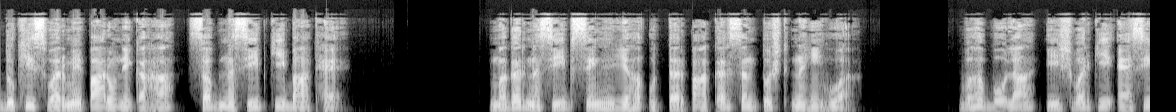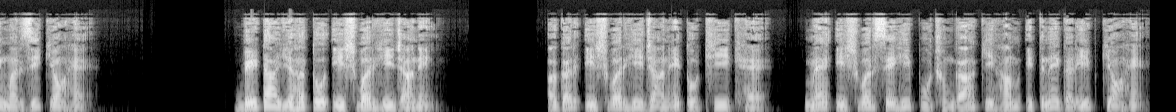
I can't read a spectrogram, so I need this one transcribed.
दुखी स्वर में पारो ने कहा, सब नसीब की बात है। मगर नसीब सिंह यह उत्तर पाकर संतुष्ट नहीं हुआ। वह बोला, ईश्वर की ऐसी मर्ज़ी क्यों है? बेटा, यह तो ईश्वर ही जाने। अगर ईश्वर ही जाने तो ठीक है। मैं ईश्वर से ही पूछूँगा कि हम इतने गरीब क्यों हैं।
